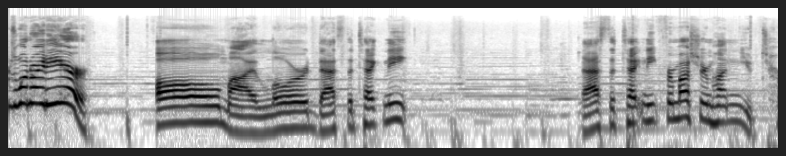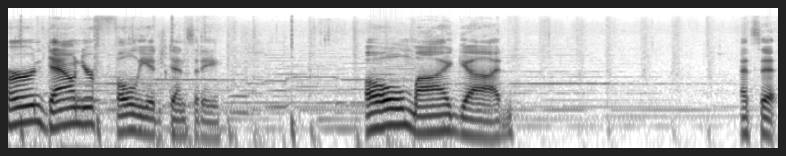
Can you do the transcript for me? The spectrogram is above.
There's one right here. Oh my lord, that's the technique. That's the technique for mushroom hunting. You turn down your foliage density. Oh my god. That's it.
